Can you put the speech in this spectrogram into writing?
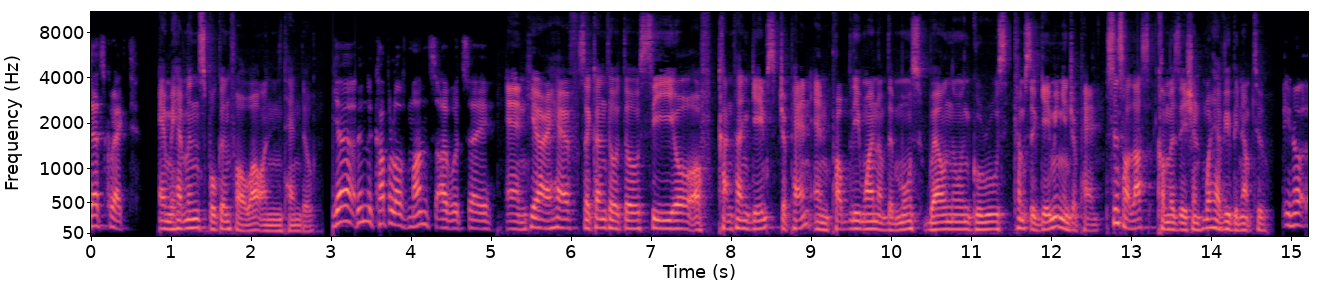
That's correct. And we haven't spoken for a while on Nintendo. Yeah, been a couple of months, I would say. And here I have Serkan Toto, CEO of Kantan Games Japan, and probably one of the most well-known gurus comes to gaming in Japan. Since our last conversation, what have you been up to? You know,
